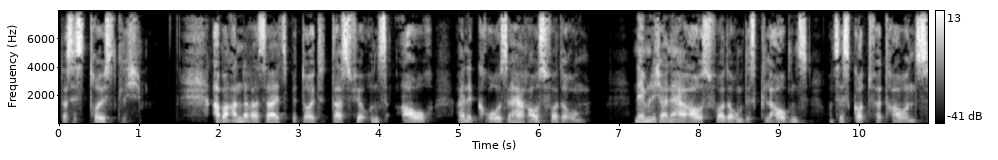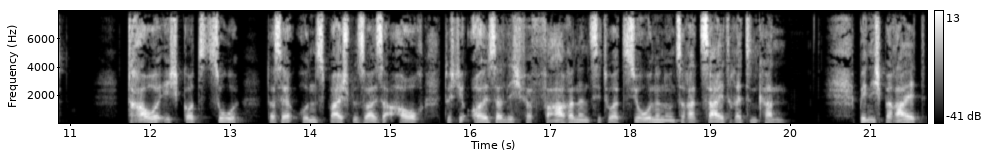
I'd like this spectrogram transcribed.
das ist tröstlich. Aber andererseits bedeutet das für uns auch eine große Herausforderung, nämlich eine Herausforderung des Glaubens und des Gottvertrauens. Traue ich Gott zu, dass er uns beispielsweise auch durch die äußerlich verfahrenen Situationen unserer Zeit retten kann? Bin ich bereit,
